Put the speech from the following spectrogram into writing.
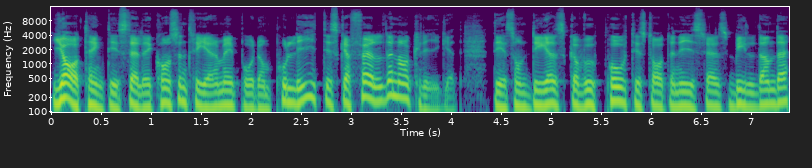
Jag tänkte istället koncentrera mig på de politiska följderna av kriget, det som dels gav upphov till staten Israels bildande,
